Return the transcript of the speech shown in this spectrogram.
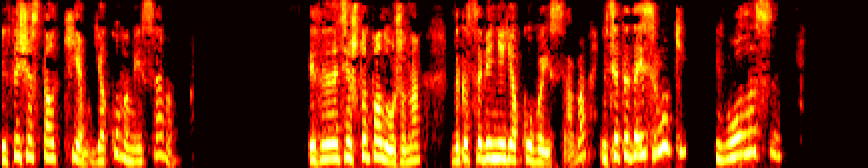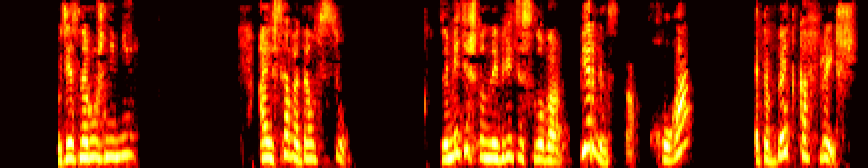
И ты сейчас стал кем? Яковом и Исавом. И тогда тебе что положено? Благословение Якова и Исава. У тебя тогда есть руки и волосы. У тебя есть наружный мир. А Исава дал все. Заметьте, что на иврите слово первенство, хуа, это бет кафреш.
